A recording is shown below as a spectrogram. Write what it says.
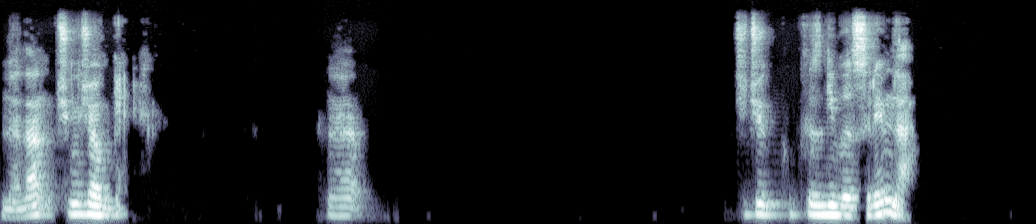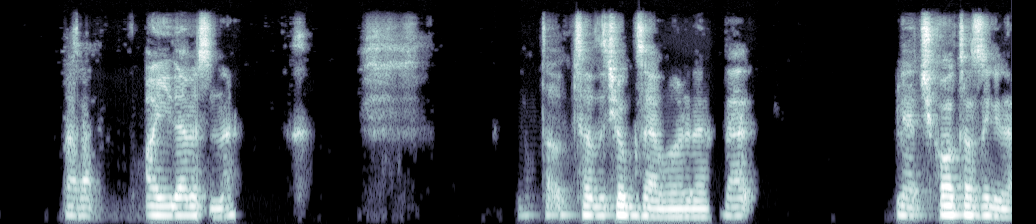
Neden? Çünkü çok genç. Ya, Küçük kız gibi ısırayım da. Mesela ayı demesinler. Ta- Tadı çok güzel bu arada. Ben, ya çikolatası güzel.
